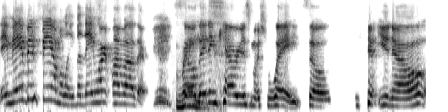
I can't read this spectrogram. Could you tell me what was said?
they may have been family, but they weren't my mother. So right. they didn't carry as much weight. So, you know,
